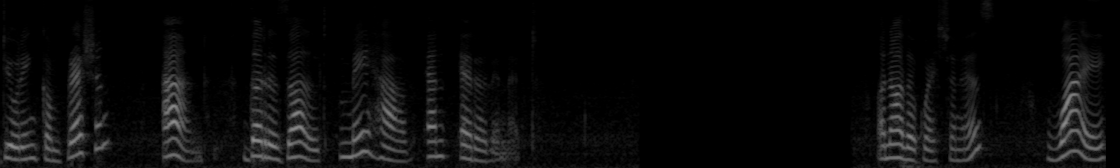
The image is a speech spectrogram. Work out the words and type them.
during compression and the result may have an error in it. Another question is why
